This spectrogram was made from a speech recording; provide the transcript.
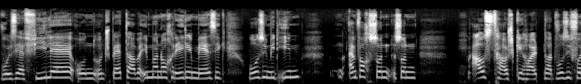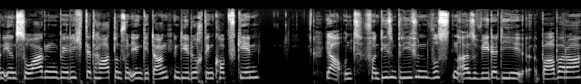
wohl sehr viele und, und später aber immer noch regelmäßig, wo sie mit ihm einfach so ein, so ein Austausch gehalten hat, wo sie von ihren Sorgen berichtet hat und von ihren Gedanken, die ihr durch den Kopf gehen. Ja, und von diesen Briefen wussten also weder die Barbara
